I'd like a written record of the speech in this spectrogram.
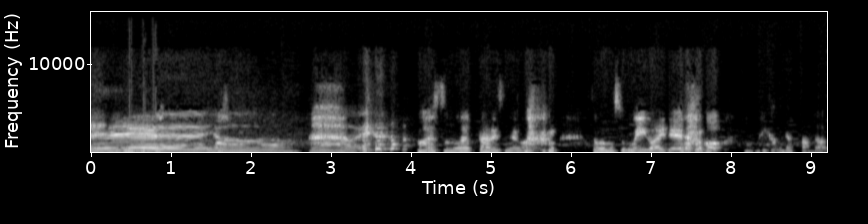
へえー、いやはい。あ、すごかったですね。それもすごい意外で、なんか、折り紙だったんだ。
